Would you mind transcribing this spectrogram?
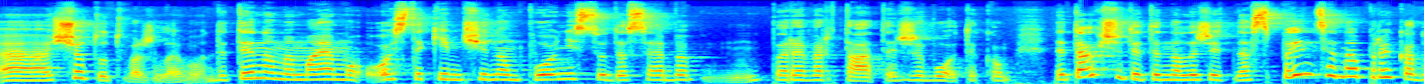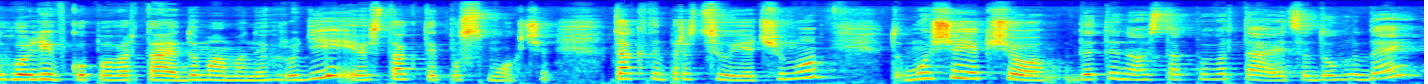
Е, Що тут важливо? Дитину ми маємо ось таким чином повністю до себе перевертати животиком. Не так, що дитина лежить на спинці, наприклад, голівку повертає до маминої груді і ось так типу смокче. Так не працює. Чому? Тому що якщо дитина ось так повертається до грудей,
